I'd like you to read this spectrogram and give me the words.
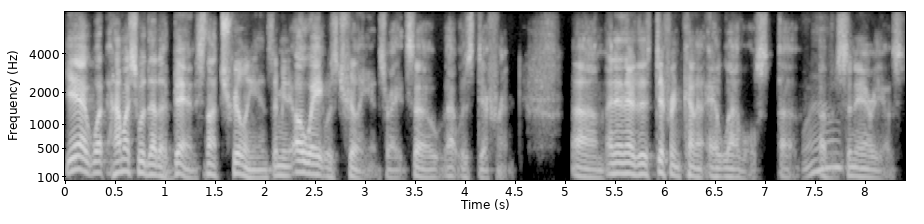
yeah, what? How much would that have been? It's not trillions. I mean, 08 was trillions, right? So that was different. Um, and then there- there's different kind of levels of, Well- of scenarios.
